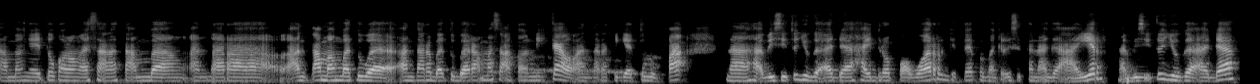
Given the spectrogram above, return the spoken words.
tambangnya itu kalau nggak salah tambang antara tambang batu antara batu bara emas atau nikel antara tiga itu lupa. Nah habis itu juga ada hydropower gitu ya pembangkit listrik tenaga air. Habis itu juga ada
